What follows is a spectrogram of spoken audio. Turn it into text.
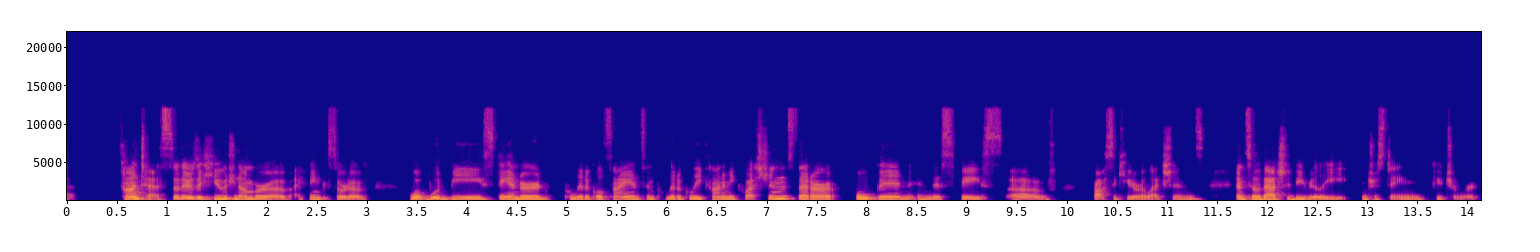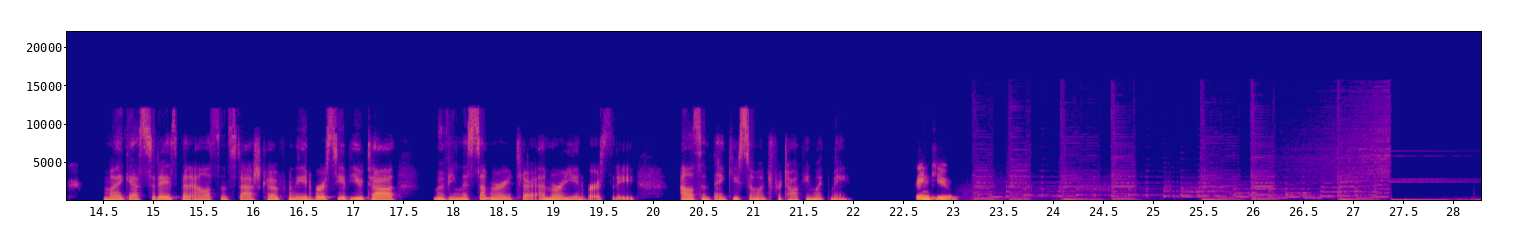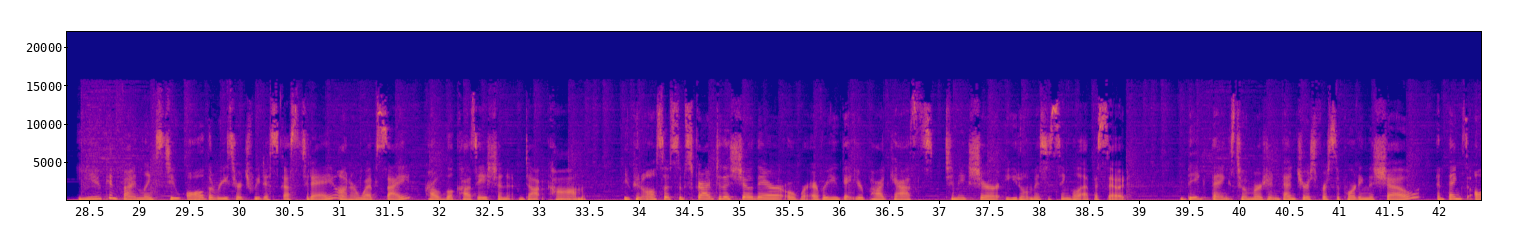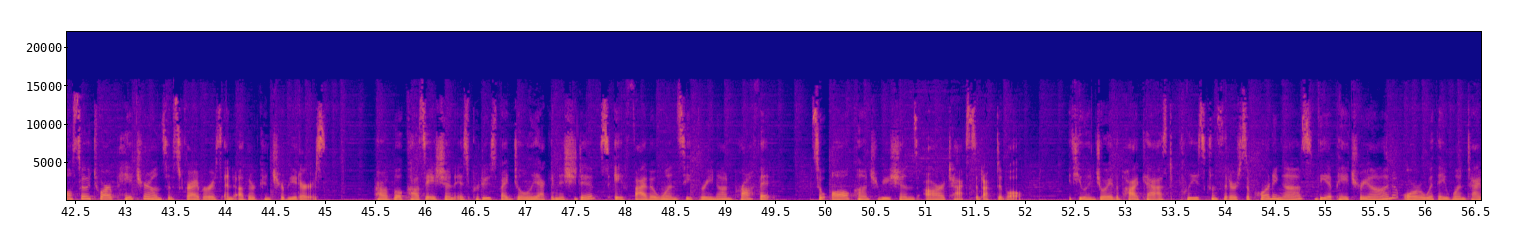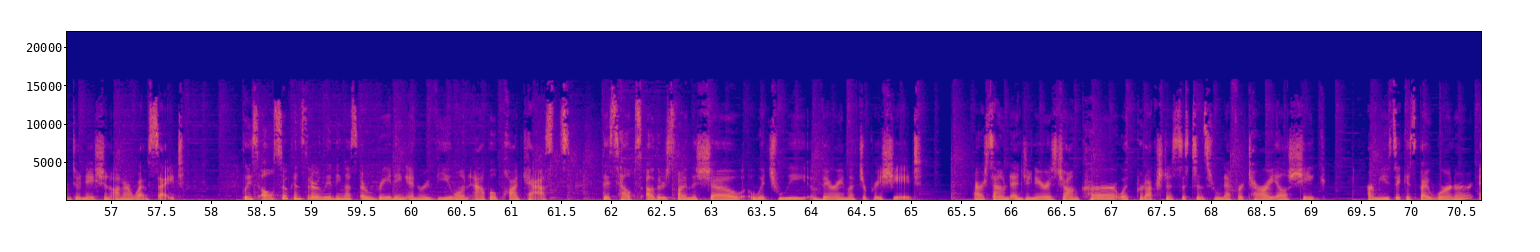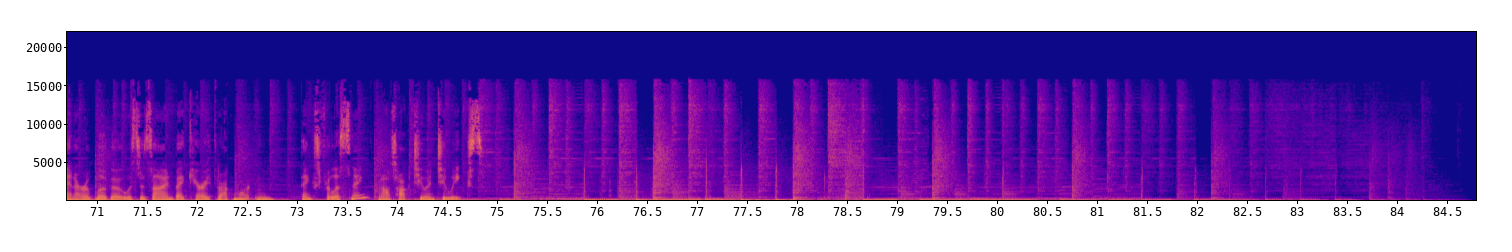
contests. So there's a huge number of, I think, sort of what would be standard political science and political economy questions that are open in this space of prosecutor elections. And so that should be really interesting future work. My guest today has been Allison Stashko from the University of Utah, moving this summer to Emory University. Allison, thank you so much for talking with me. Thank you. You can find links to all the research we discussed today on our website, probablecausation.com. You can also subscribe to the show there or wherever you get your podcasts to make sure you don't miss a single episode. Big thanks to Emergent Ventures for supporting the show, and thanks also to our Patreon subscribers and other contributors. Probable Causation is produced by Doleac Initiatives, a 501c3 nonprofit, so all contributions are tax deductible. If you enjoy the podcast, please consider supporting us via Patreon or with a one time donation on our website. Please also consider leaving us a rating and review on Apple Podcasts. This helps others find the show, which we very much appreciate. Our sound engineer is John Kerr, with production assistance from Nefertari El Sheikh. Our music is by Werner, and our logo was designed by Carrie Throckmorton. Thanks for listening, and I'll talk to you in two weeks.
